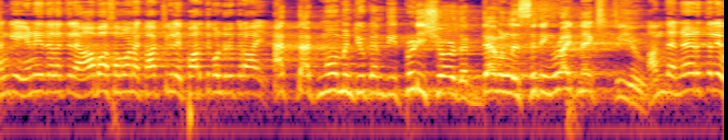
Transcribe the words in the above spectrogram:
அங்கே இணையதளத்தில் ஆபாசமான காட்சிகளை பார்த்து கொண்டிருக்கிறாய் at that moment you can be pretty sure the devil is sitting right next to you. அந்த நேரத்திலே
